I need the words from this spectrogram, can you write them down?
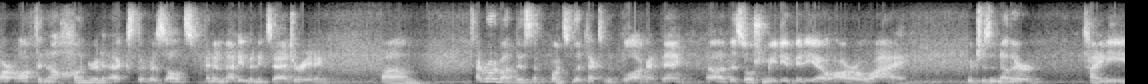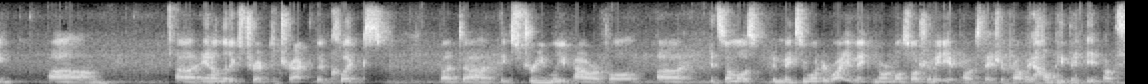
are often 100x the results, and I'm not even exaggerating. Um, I wrote about this once in the TechSmith blog, I think. Uh, the social media video ROI which is another tiny um, uh, analytics trick to track the clicks, but uh, extremely powerful. Uh, it's almost it makes you wonder why you make normal social media posts. They should probably all be videos.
